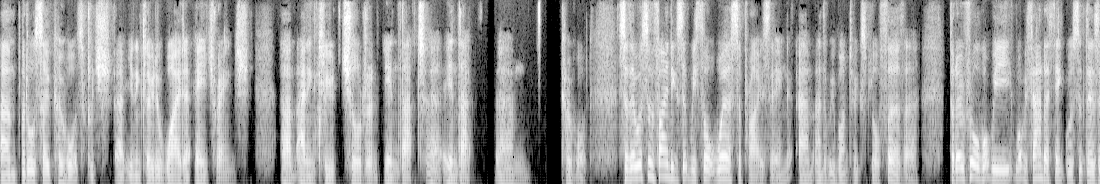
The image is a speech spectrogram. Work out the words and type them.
um, but also cohorts which uh, include a wider age range um, and include children in that uh, in that um, cohort. So there were some findings that we thought were surprising um, and that we want to explore further. But overall, what we what we found, I think, was that there's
